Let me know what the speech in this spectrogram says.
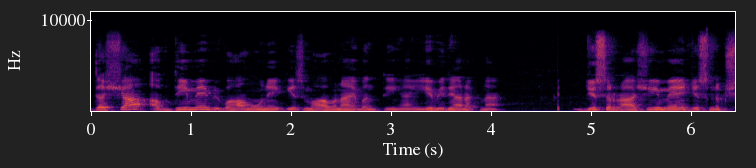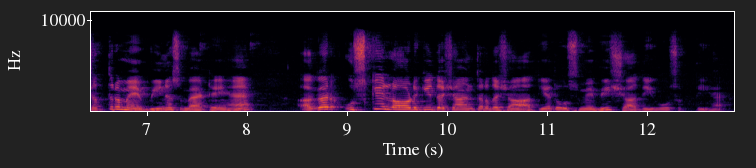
दशा अवधि में विवाह होने की संभावनाएँ बनती हैं यह भी ध्यान रखना है। जिस राशि में, जिस नक्षत्र में वीनस बैठे हैं अगर उसके लॉर्ड की दशा अंतरदशा आती है तो उसमें भी शादी हो सकती है।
